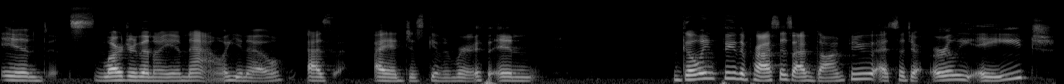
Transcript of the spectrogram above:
and larger than I am now, you know, as I had just given birth. And going through the process I've gone through at such an early age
